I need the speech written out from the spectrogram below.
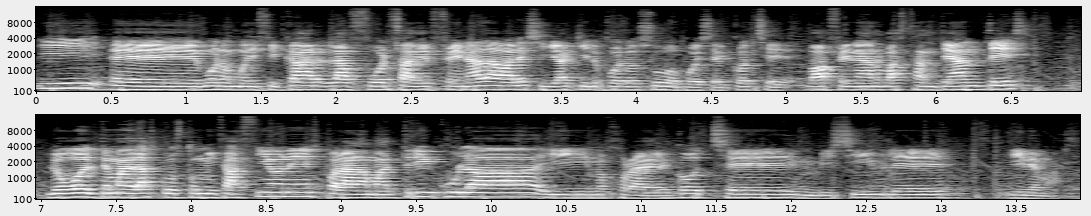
Y, eh, bueno, modificar la fuerza de frenada, ¿vale? Si yo aquí pues, lo subo, pues el coche va a frenar bastante antes. Luego el tema de las customizaciones para la matrícula y mejorar el coche, invisible y demás.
